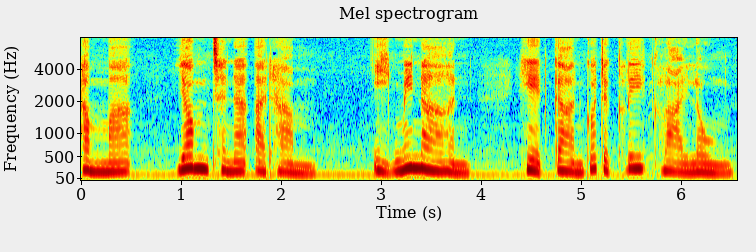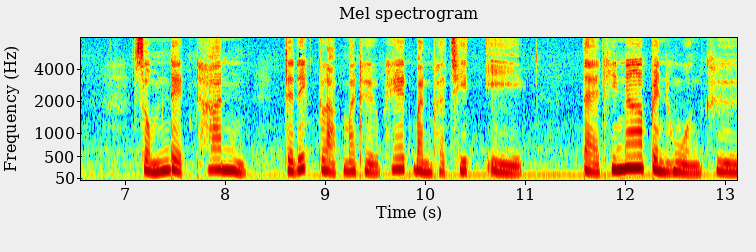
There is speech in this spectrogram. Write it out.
ธรรมะย่อมชนะอาธรรม อีกไม่นานเเหตุการณ์ก็จะคลี่คลายลง สมเด็จท่านจะได้กลับมาถือเพศบรรพชิตอีก แต่ที่น่าเป็นห่วงคือ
